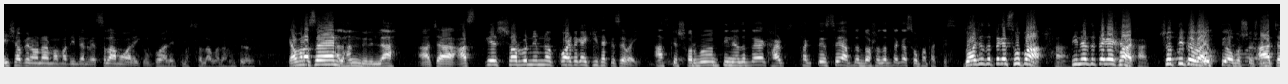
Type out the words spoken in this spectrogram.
এই শপের ওনার মোহাম্মদ ইমরান ভাই। আসসালামু আলাইকুম। ওয়ালাইকুম আসসালাম রহমতুল্লাহ। কেমন আছেন? আলহামদুলিল্লাহ। আচ্ছা আজকে সর্বনিম্ন কয় টাকায় কি থাকতেছে ভাই? আজকে সর্বনিম্ন তিন হাজার টাকা খাট থাকতেছে আপনার দশ হাজার টাকা সোফা থাকতেছে। দশ হাজার টাকায় সোফা? হ্যাঁ। তিন হাজার টাকায় খাট? খাট। সত্যি তো ভাই? সত্যি অবশ্যই আচ্ছা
